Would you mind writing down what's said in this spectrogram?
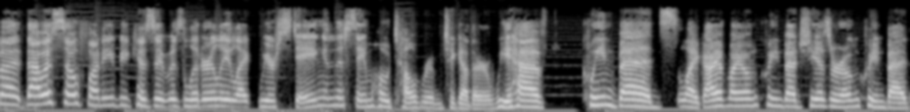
But that was so funny because it was literally like we are staying in the same hotel room together. We have queen beds. Like i have my own queen bed. She has her own queen bed.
